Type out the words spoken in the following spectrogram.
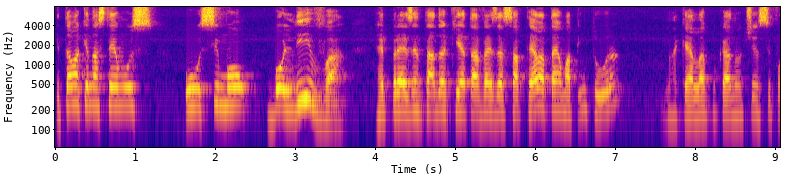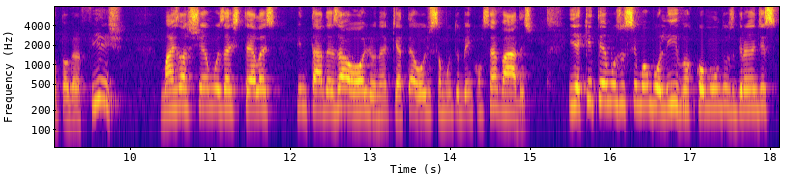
Então aqui nós temos o Simão Bolívar, representado aqui através dessa tela, tá? É uma pintura. Naquela época não tinha-se fotografias, mas nós tínhamos as telas pintadas a óleo, né? Que até hoje são muito bem conservadas. E aqui temos o Simão Bolívar como um dos grandes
